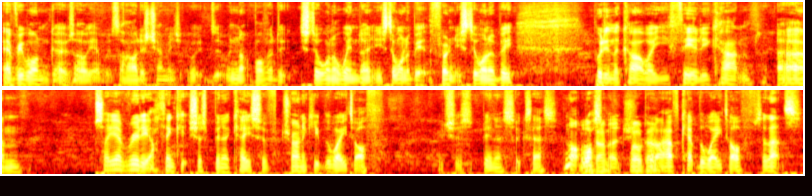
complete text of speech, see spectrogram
everyone goes oh yeah but it's the hardest championship we're we're not bothered you still want to win don't you you still want to be at the front you still want to be put in the car where you feel you can um, so yeah really I think it's just been a case of trying to keep the weight off which has been a success not Well lost done, much well but. I have kept the weight off so that's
